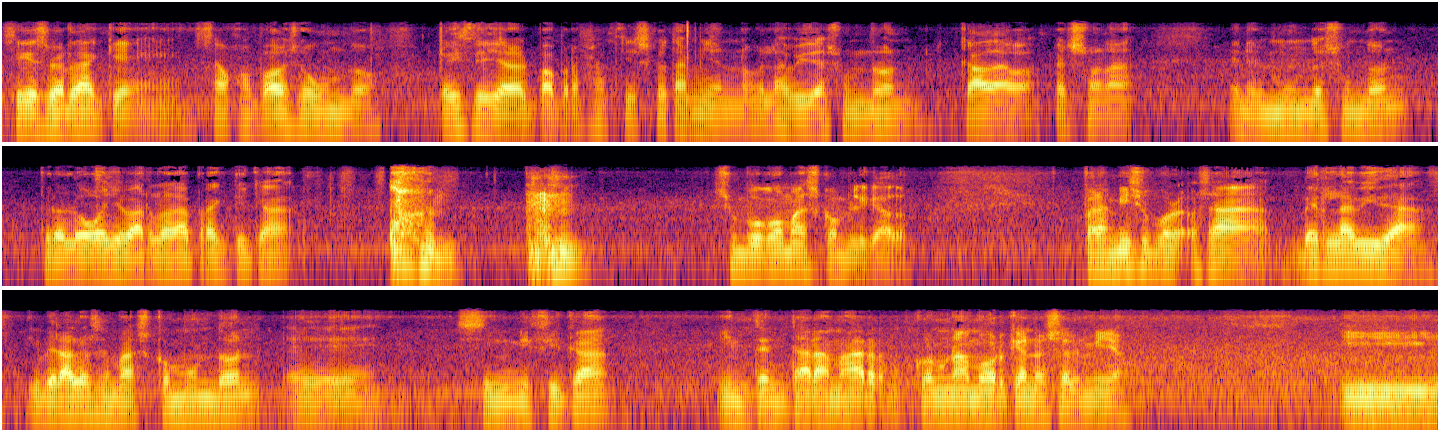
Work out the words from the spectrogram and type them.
sí que es verdad que San Juan Pablo II lo dice ya el Papa Francisco también, ¿no? La vida es un don, cada persona en el mundo es un don, pero luego llevarlo a la práctica es un poco más complicado. Para mí, o sea, ver la vida y ver a los demás como un don eh, significa intentar amar con un amor que no es el mío. Y,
